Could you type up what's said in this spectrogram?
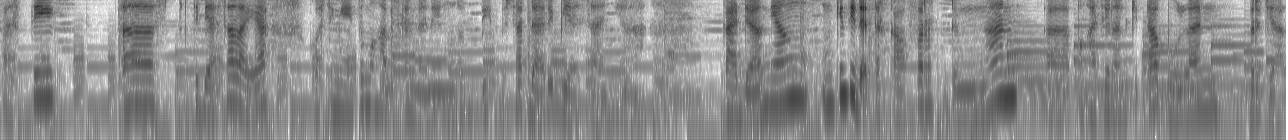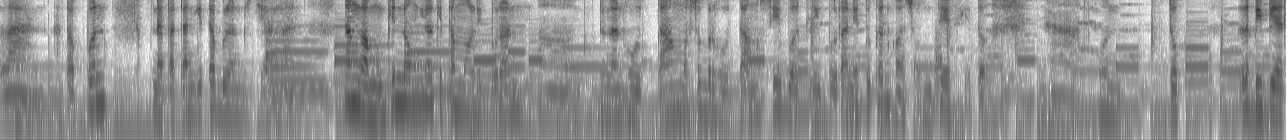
pasti uh, seperti biasa lah ya costingnya itu menghabiskan dana yang lebih besar dari biasanya. Kadang yang mungkin tidak tercover dengan uh, penghasilan kita bulan berjalan ataupun pendapatan kita bulan berjalan. Nah nggak mungkin dong ya kita mau liburan uh, dengan hutang maksud berhutang sih buat liburan itu kan konsumtif gitu. Nah untuk lebih biar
